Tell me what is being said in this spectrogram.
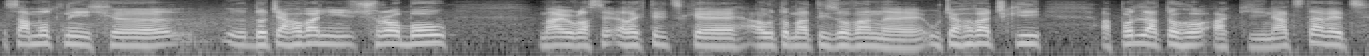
samotných e, doťahovaní šrobov majú vlastne elektrické automatizované uťahovačky a podľa toho, aký nadstavec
